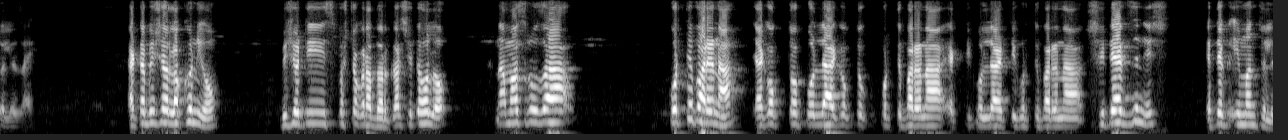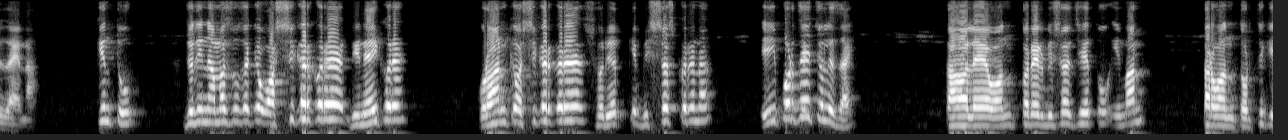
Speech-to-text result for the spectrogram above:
চলে যায়। একটা বিষয় লক্ষণীয়, বিষয়টি স্পষ্ট করা দরকার, সেটা হলো নামাজ রোজা করতে পারে না একক তো পড়লে একক তো করতে পারে না, একটি করলে একটি করতে পারে না, সেটা এক জিনিস, এতে ইমান চলে যায় না। কিন্তু যদি নামাজ রোজাকে অস্বীকার করে ডিনাই করে, কোরআনকে অস্বীকার করে, শরীয়তকে বিশ্বাস করে না, এই পর্যায়ে চলে যায়, তাহলে অন্তরের বিষয় যেহেতু ইমান তার অন্তর থেকে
